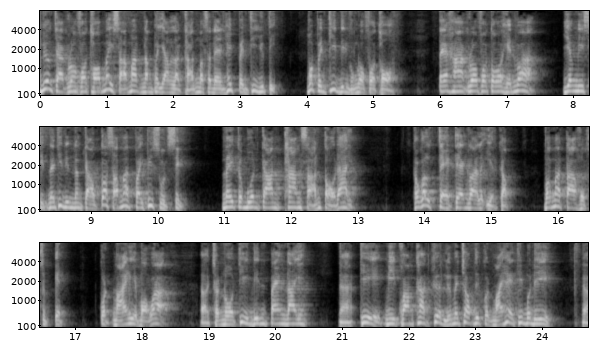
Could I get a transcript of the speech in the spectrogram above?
เนื่องจากรฟทไม่สามารถนำพยานหลักฐานมาแสดงให้เป็นที่ยุติ ว่าเป็นที่ดินของรฟท แต่หากรฟทเห็นว่ายังมีสิทธิ์ในที่ดินดังกล่าว ก็สามารถไปพิสูจน์สิทธิ์ในกระบวนการทางศาลต่อได้ เขาก็แจกแจงรายละเอียดครับ ว่ามาตรา 61 กฎหมายนี่บอกว่าโฉนดที่ดินแปลงใด นะที่มีความคาดเคลื่อนหรือไม่ชอบด้วยกฎหมายให้อธิบดีนะ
